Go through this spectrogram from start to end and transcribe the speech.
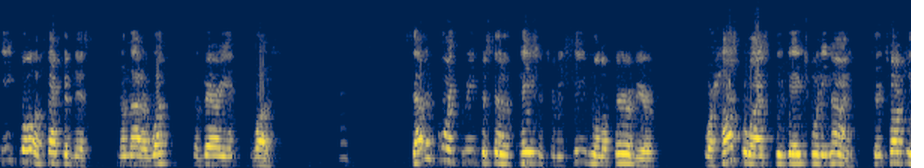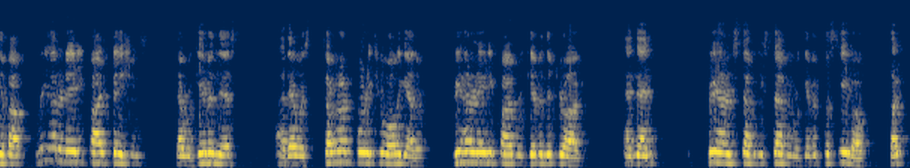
equal effectiveness no matter what the variant was. 7.3% of patients who received molnupiravir were hospitalized through day 29. So you're talking about 385 patients that were given this. Uh, there was 742 altogether. 385 were given the drug, and then 377 were given placebo. But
